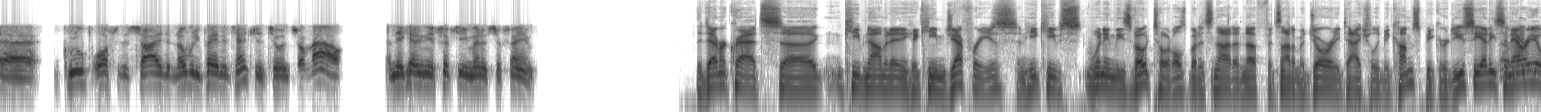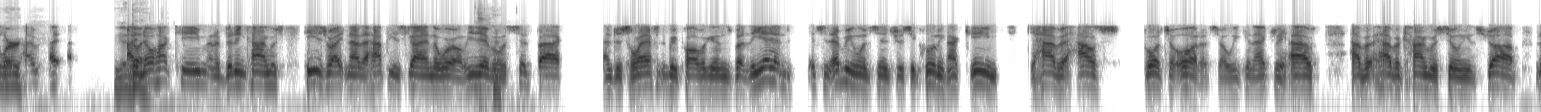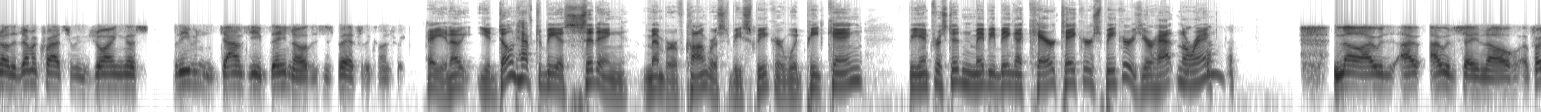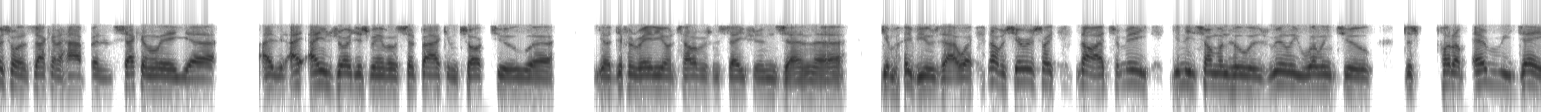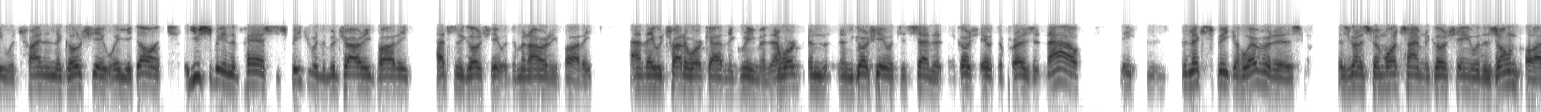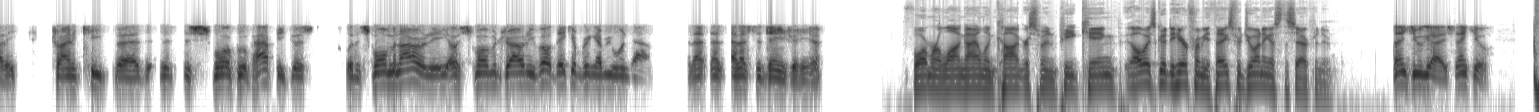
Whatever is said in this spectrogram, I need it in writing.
uh, group off to the side that nobody paid attention to until now, and they're getting their 15 minutes of fame. The Democrats uh, keep nominating Hakeem Jeffries, and he keeps winning these vote totals, but it's not enough. It's not a majority to actually become Speaker. Do you see any scenario where? I, I, I know Hakeem, and I've been in Congress. He's right now the happiest guy in the world. He's able to sit back and just laugh at the Republicans. But in the end, it's in everyone's interest, including Hakeem, to have a House brought to order, so we can actually have have a, have a Congress doing its job. You know, the Democrats are enjoying this, but even down deep, they know this is bad for the country. Hey, you know, you don't have to be a sitting member of Congress to be Speaker. Would Pete King be interested in maybe being a caretaker Speaker? Is your hat in the ring? no, I would I, I would say no. First of all, it's not going to happen. Secondly, uh, I, I enjoy just being able to sit back and talk to uh, you know different radio and television stations and. Uh, give my views that way. No, but seriously, no. To me, you need someone who is really willing to just put up every day with trying to negotiate where you're going. It used to be in the past, the speaker of the majority party had to negotiate with the minority party, and they would try to work out an agreement and work and, and negotiate with the Senate, negotiate with the president. Now, the, the next speaker, whoever it is, is going to spend more time negotiating with his own party, trying to keep uh, this, this small group happy because with a small minority or small majority vote, they can bring everyone down, and, that, that, and that's the danger here. Former Long Island Congressman Pete King, always good to hear from you. Thanks for joining us this afternoon. Thank you, guys. Thank you.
